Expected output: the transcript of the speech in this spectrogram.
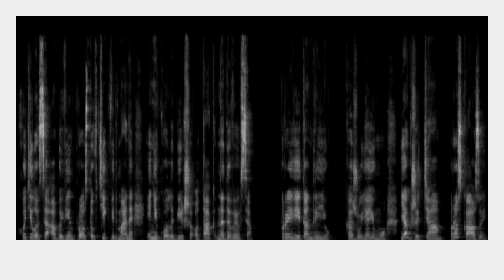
Хотілося, аби він просто втік від мене і ніколи більше отак не дивився. Привіт, Андрію, кажу я йому, як життя, розказуй.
